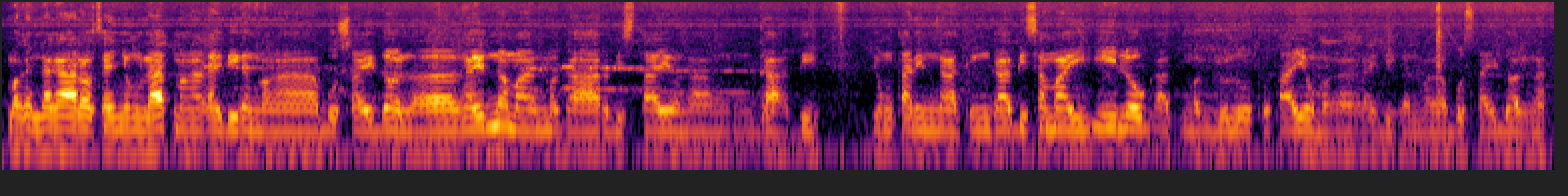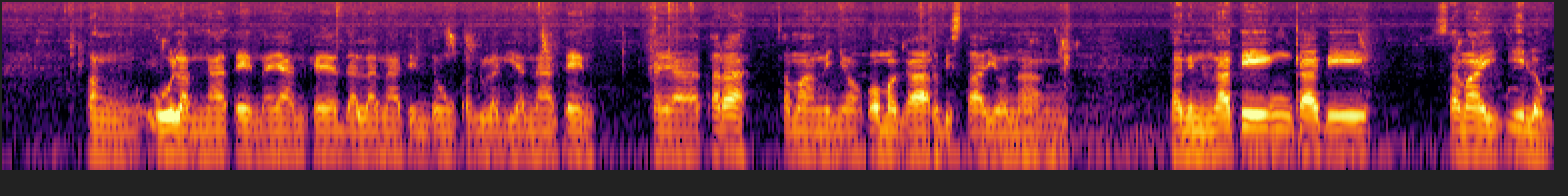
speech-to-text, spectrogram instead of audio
Magandang araw sa inyong lahat mga kaibigan, mga bus idol. Ah, ngayon naman mag-harvest tayo ng gabi. Yung tanim nating gabi sa may ilog at magluluto tayo mga kaibigan, mga bus idol na pang ulam natin. Ayan, kaya dala natin itong paglagyan natin. Kaya tara, samahan ninyo ako mag-harvest tayo ng tanim nating gabi sa may ilog.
